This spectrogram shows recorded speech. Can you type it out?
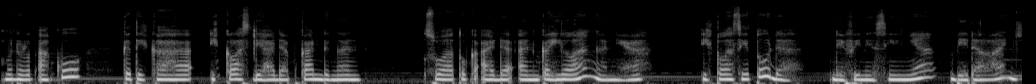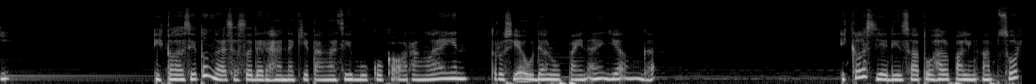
Menurut aku, ketika ikhlas dihadapkan dengan suatu keadaan kehilangan ya, ikhlas itu udah definisinya beda lagi. Ikhlas itu nggak sesederhana kita ngasih buku ke orang lain, terus ya udah lupain aja, enggak. Ikhlas jadi satu hal paling absurd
